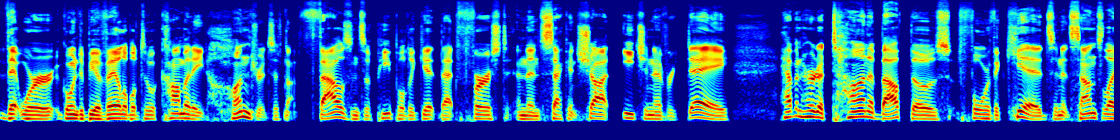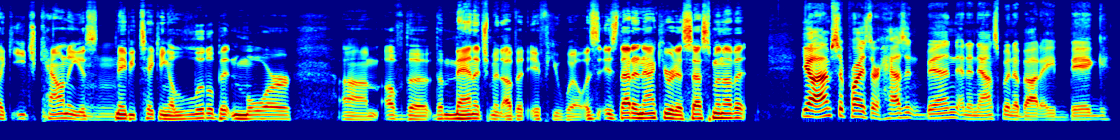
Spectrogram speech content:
that were going to be available to accommodate hundreds, if not thousands, of people to get that first and then second shot each and every day. Haven't heard a ton about those for the kids, and it sounds like each county is mm-hmm. maybe taking a little bit more um, of the the management of it, if you will. Is is that an accurate assessment of it? Yeah, I'm surprised there hasn't been an announcement about a big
